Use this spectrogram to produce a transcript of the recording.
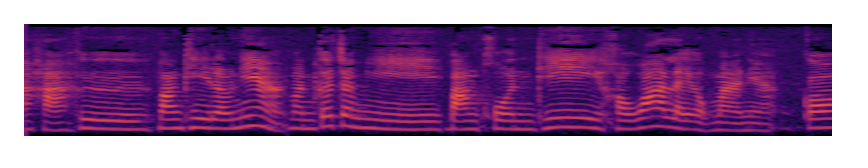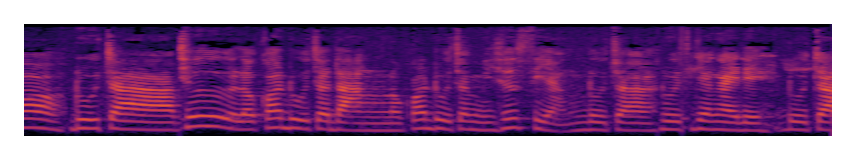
นะคะ คือบางทีแล้วเนี่ยมันก็จะจะมีบางคนที่เขาวาดอะไรออกมาเนี่ย ก็ดูจะชื่อแล้วก็ดูจะดัง แล้วก็ดูจะมีชื่อเสียง ดูจะดูยังไงดีดูจะ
